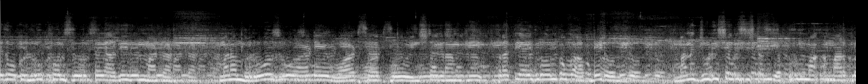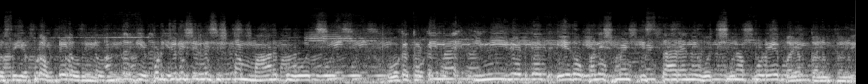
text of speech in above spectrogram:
ఏదో ఒక లూప్ హోల్స్ దొరుకుతాయి అది ఇది అని మాట్లాడతాం మనం రోజు వాడే వాట్సాప్ ఇన్స్టాగ్రామ్కి ప్రతి ఐదు రోజులకు ఒక అప్డేట్ అవుతుంది. మన జ్యుడిషియల్ సిస్టమ్ ఎప్పుడు మార్పులు వస్తాయి ఎప్పుడు అప్డేట్ అవుతుంది. అందరికీ ఎప్పుడు జ్యుడిషియల్ సిస్టమ్ మార్పు వచ్చి ఒక కఠిన ఇమీడియట్గా ఏదో పనిష్మెంట్ ఇస్తారని వచ్చినప్పుడే భయం కలుగుతుంది.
